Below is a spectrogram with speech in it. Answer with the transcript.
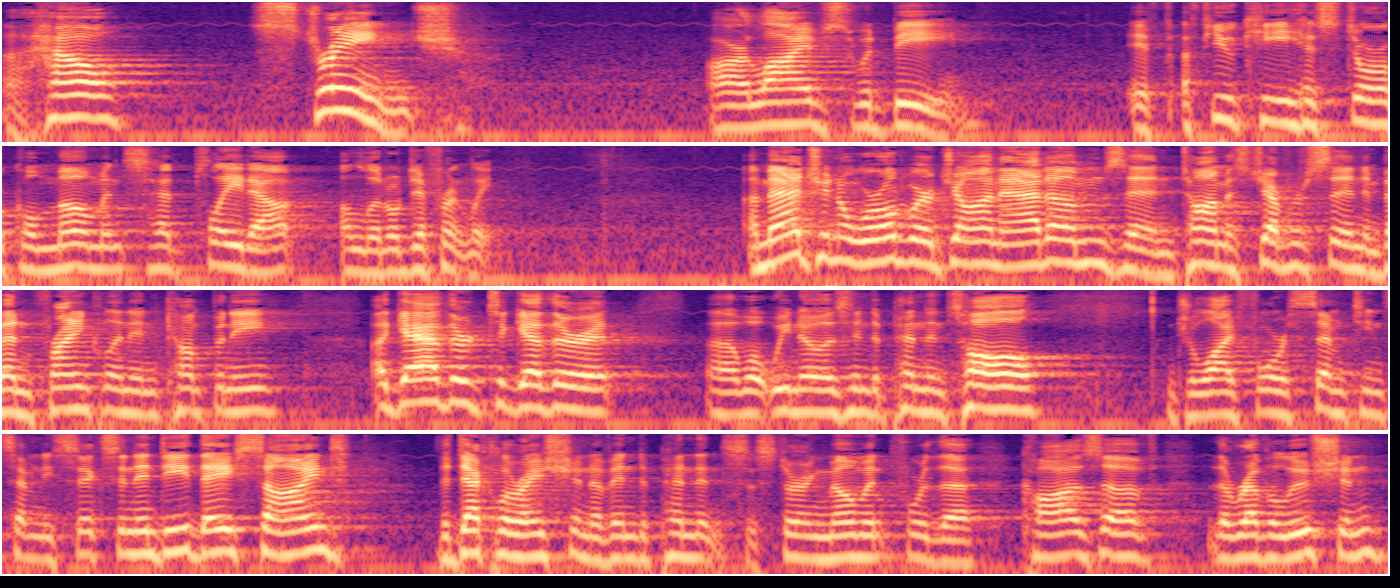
uh, how strange our lives would be if a few key historical moments had played out a little differently. Imagine a world where John Adams and Thomas Jefferson and Ben Franklin and company uh, gathered together at uh, what we know as Independence Hall July 4th, 1776, and indeed they signed the Declaration of Independence, a stirring moment for the cause of the Revolution.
